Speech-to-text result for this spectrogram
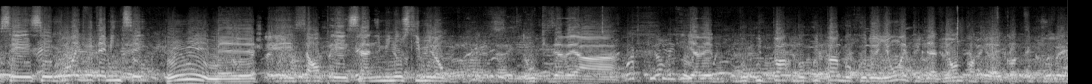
c'est, c'est bourré de vitamine C Oui, oui, mais et ça empêche, c'est un immunostimulant. Donc ils avaient un, il y avait beaucoup de pain, beaucoup de pain, beaucoup d'oignons et puis de la viande quand, ils- quand ils pouvaient.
